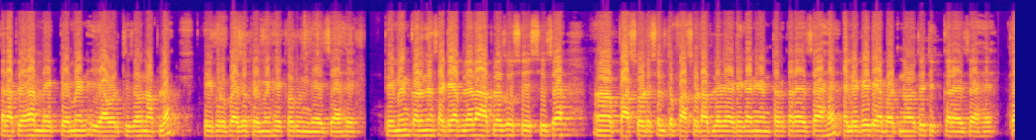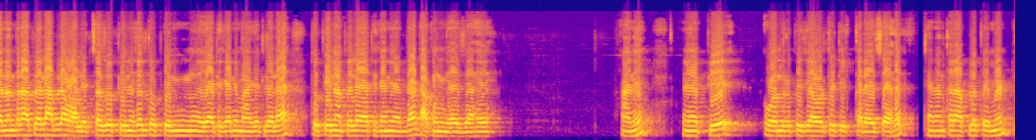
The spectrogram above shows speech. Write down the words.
तर आपल्याला मेक पेमेंट यावरती जाऊन आपलं एक रुपयाचं पेमेंट हे करून घ्यायचं आहे. पेमेंट करण्यासाठी आपल्याला आपला जो सीएससीचा पासवर्ड असेल तो पासवर्ड आपल्याला या ठिकाणी एंटर करायचा आहे. व्हॅलिडेट या बटनावरती टिक करायचा आहे. त्यानंतर आपल्याला आपल्या वॉलेटचा जो पिन असेल तो पिन या ठिकाणी मागितलेला आहे. तो पिन आपल्याला या ठिकाणी एकदा टाकून घ्यायचा आहे. आणि पे वन रुपीज यावरती टिक करायचं आहे. त्यानंतर आपलं पेमेंट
